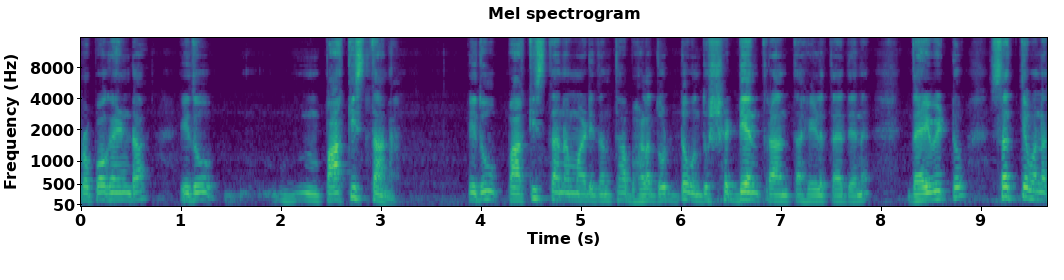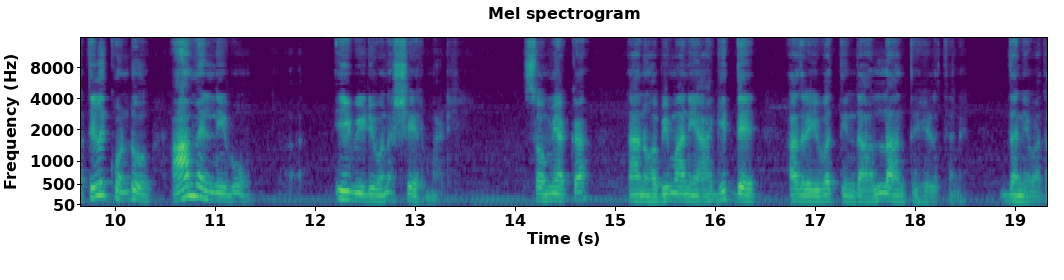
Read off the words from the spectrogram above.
ಪ್ರೊಪೊಗಂಡ, ಇದು ಪಾಕಿಸ್ತಾನ. ಇದು ಪಾಕಿಸ್ತಾನ ಮಾಡಿದಂಥ ಬಹಳ ದೊಡ್ಡ ಒಂದು ಷಡ್ಯಂತ್ರ ಅಂತ ಹೇಳ್ತಾ ಇದ್ದೇನೆ. ದಯವಿಟ್ಟು ಸತ್ಯವನ್ನು ತಿಳ್ಕೊಂಡು ಆಮೇಲೆ ನೀವು ಈ ವಿಡಿಯೋವನ್ನು ಶೇರ್ ಮಾಡಿ. ಸೌಮ್ಯಕ್ಕ, ನಾನು ಅಭಿಮಾನಿ ಆಗಿದ್ದೆ, ಆದರೆ ಇವತ್ತಿಂದ ಅಲ್ಲ ಅಂತ ಹೇಳ್ತಾನೆ. ಧನ್ಯವಾದ.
